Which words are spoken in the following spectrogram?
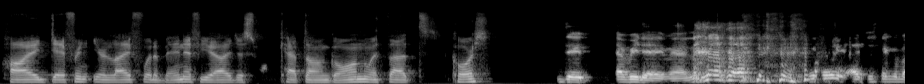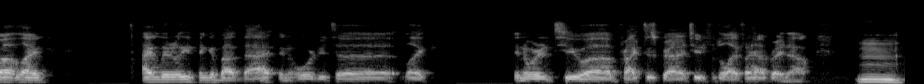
how different your life would have been if you had just kept on going with that course? Dude, every day, man. Literally, I just think about like I literally think about that in order to like, in order to uh, practice gratitude for the life I have right now. Mm,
